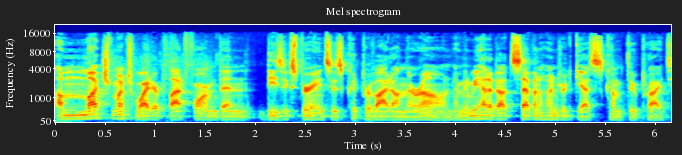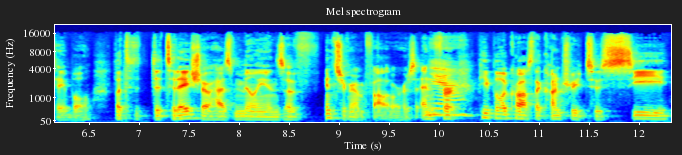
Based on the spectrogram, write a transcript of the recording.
a much much wider platform than these experiences could provide on their own. I mean, we had about 700 guests come through Pride Table, but the, the Today Show has millions of Instagram followers, and yeah. for people across the country to see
